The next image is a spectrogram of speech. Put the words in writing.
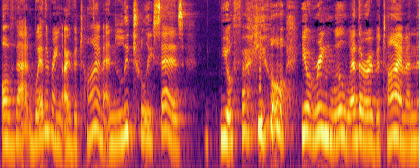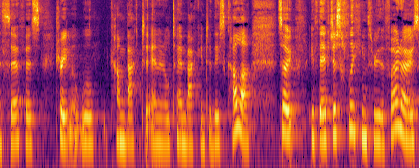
of that weathering over time and literally says, your, your, your ring will weather over time and the surface treatment will come back to and it'll turn back into this color. So if they're just flicking through the photos,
